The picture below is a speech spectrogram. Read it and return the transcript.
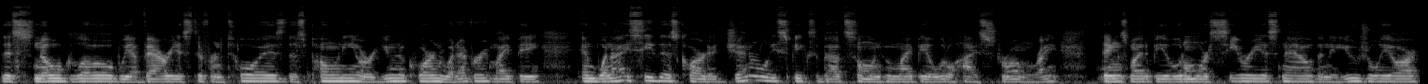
this snow globe, we have various different toys, this pony or unicorn, whatever it might be. And when I see this card, it generally speaks about someone who might be a little high strung, right? Things might be a little more serious now than they usually are.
